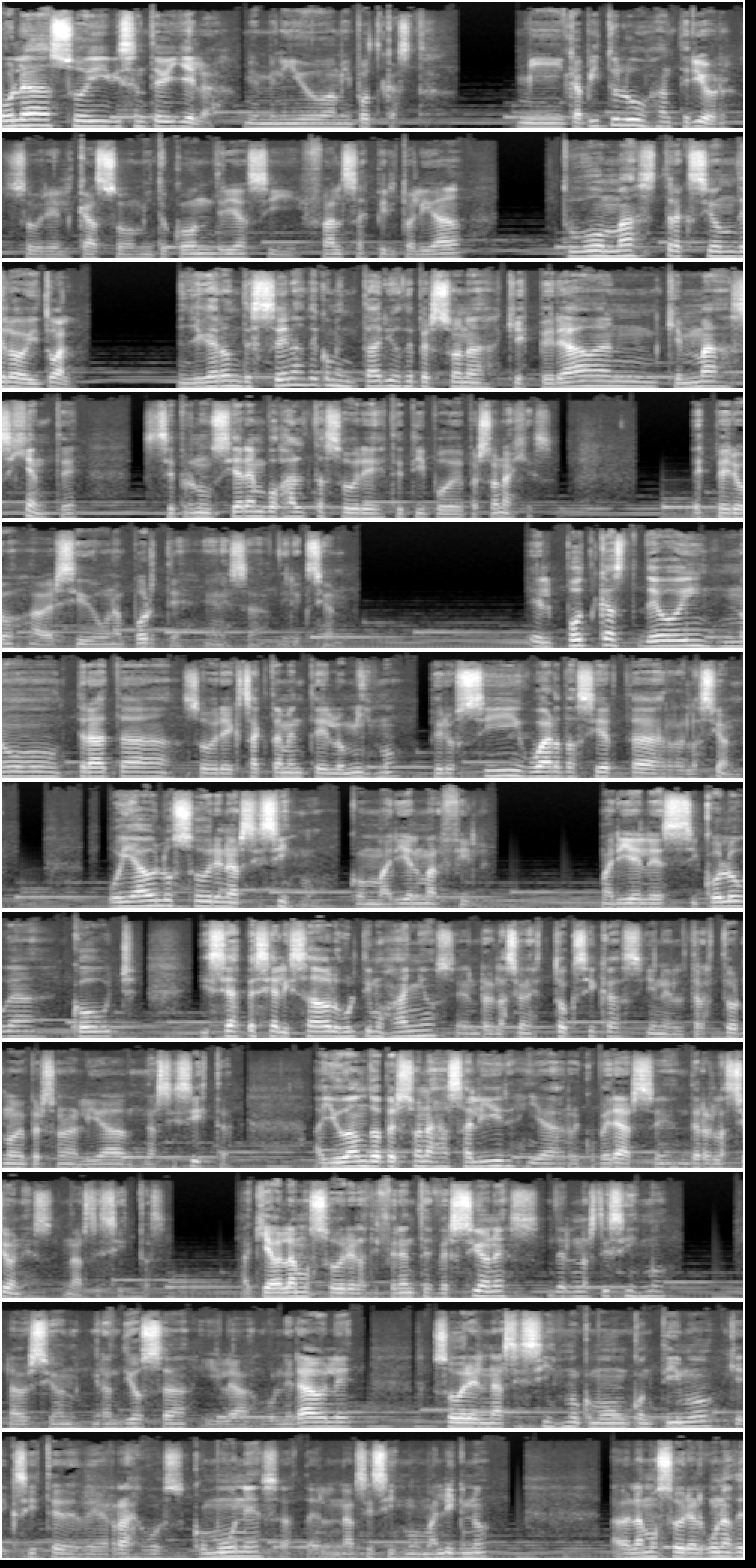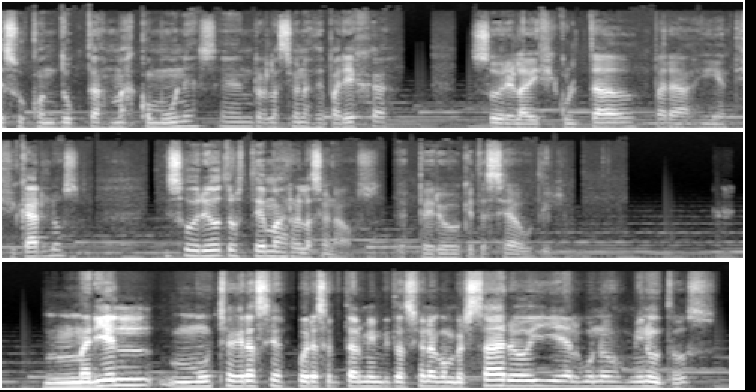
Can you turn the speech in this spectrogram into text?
Hola, soy Vicente Villela, bienvenido a mi podcast. Mi capítulo anterior sobre el caso mitocondrias y falsa espiritualidad tuvo más tracción de lo habitual. Me llegaron decenas de comentarios de personas que esperaban que más gente se pronunciara en voz alta sobre este tipo de personajes. Espero haber sido un aporte en esa dirección. El podcast de hoy no trata sobre exactamente lo mismo, pero sí guarda cierta relación. Hoy hablo sobre narcisismo con Mariel Marfil. Mariel es psicóloga, coach y se ha especializado los últimos años en relaciones tóxicas y en el trastorno de personalidad narcisista, ayudando a personas a salir y a recuperarse de relaciones narcisistas. Aquí hablamos sobre las diferentes versiones del narcisismo, la versión grandiosa y la vulnerable, sobre el narcisismo como un continuo que existe desde rasgos comunes hasta el narcisismo maligno. Hablamos sobre algunas de sus conductas más comunes en relaciones de pareja, sobre la dificultad para identificarlos y sobre otros temas relacionados. Espero que te sea útil. Mariel, muchas gracias por aceptar mi invitación a conversar hoy algunos minutos.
